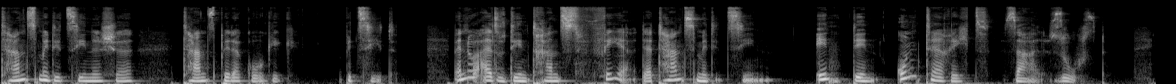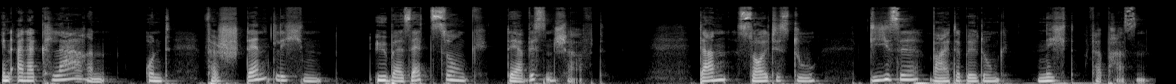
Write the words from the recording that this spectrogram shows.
tanzmedizinische Tanzpädagogik bezieht. Wenn du also den Transfer der Tanzmedizin in den Unterrichtssaal suchst, in einer klaren und verständlichen Übersetzung der Wissenschaft, dann solltest du diese Weiterbildung nicht verpassen.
